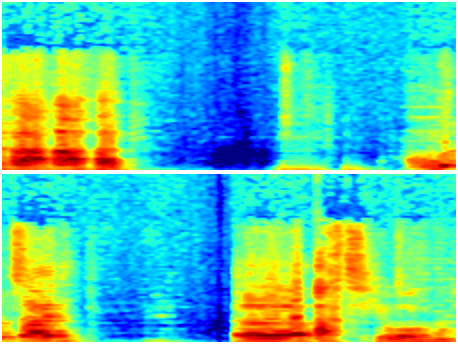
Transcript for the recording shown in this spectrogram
Aber Uhrzeit? Äh, 80 Uhr.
